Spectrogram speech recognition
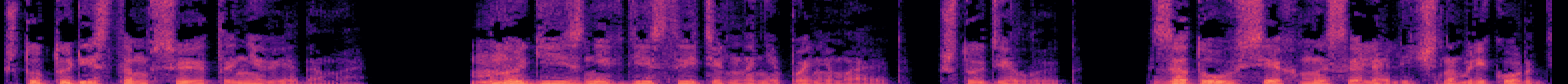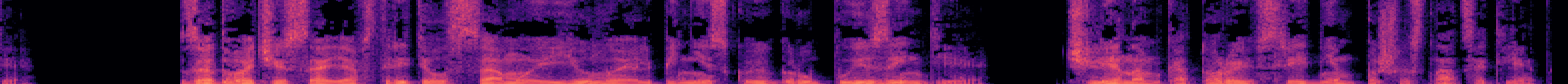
что туристам все это неведомо. Многие из них действительно не понимают, что делают. Зато у всех мысль о личном рекорде. За два часа я встретил самую юную альпинистскую группу из Индии, членам которой в среднем по 16 лет.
